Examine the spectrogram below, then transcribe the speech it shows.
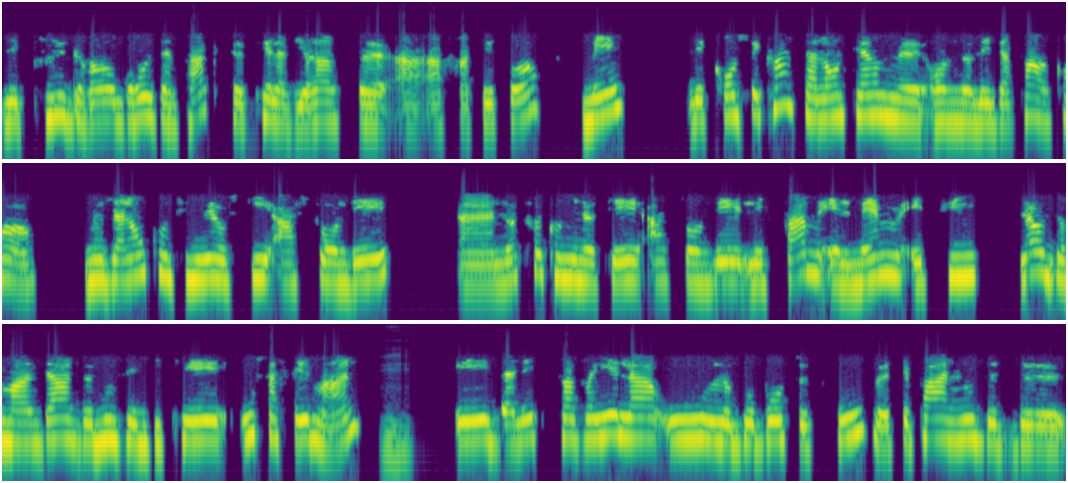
les plus gros, gros impacts que la violence a, a frappé fort. Mais les conséquences à long terme, on ne les a pas encore. Nous allons continuer aussi à sonder euh, notre communauté, à sonder les femmes elles-mêmes et puis leur demander de nous indiquer où ça fait mal mm. et d'aller travailler là où le bobo se trouve. C'est pas à nous de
